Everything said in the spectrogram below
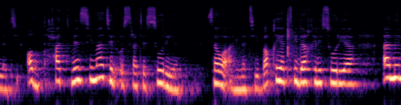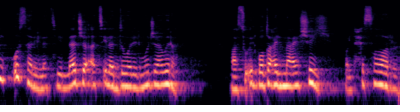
التي أضحت من سمات الأسرة السورية سواء التي بقيت في داخل سوريا أم الأسر التي لجأت إلى الدول المجاورة. مع سوء الوضع المعيشي والحصار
